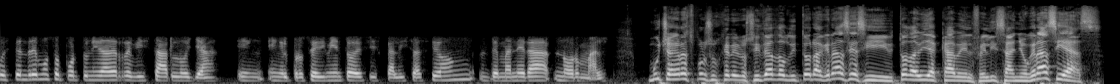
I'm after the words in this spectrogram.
pues tendremos oportunidad de revisarlo ya en, el procedimiento de fiscalización de manera normal. Muchas gracias por su generosidad, auditora. Gracias y todavía cabe el feliz año. Gracias.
